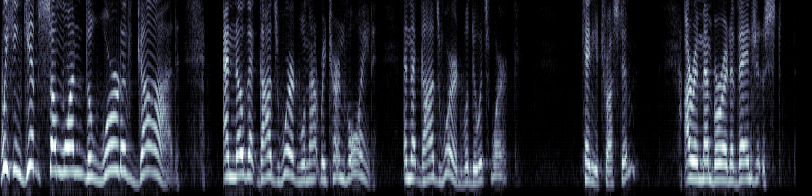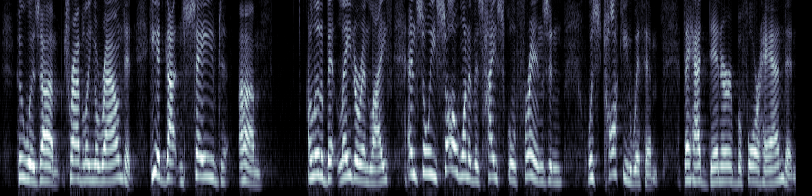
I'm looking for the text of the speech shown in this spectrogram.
We can give someone the Word of God and know that God's word will not return void and that God's word will do its work. Can you trust him? I remember an evangelist who was um, traveling around and he had gotten saved um, a little bit later in life. And so he saw one of his high school friends and was talking with him. They had dinner beforehand and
